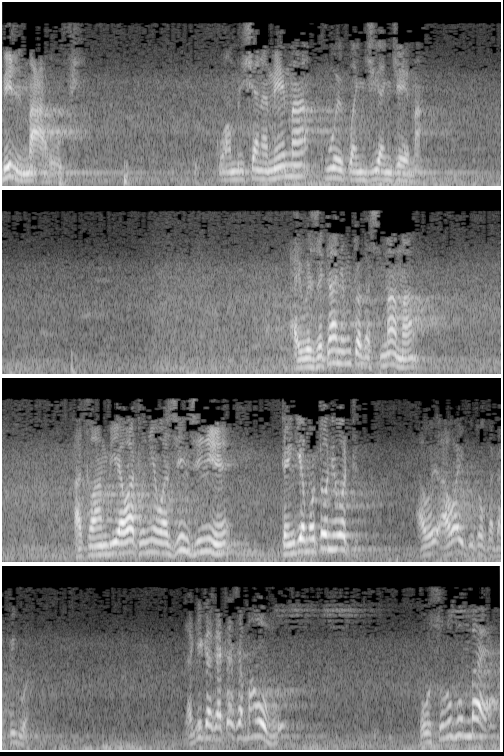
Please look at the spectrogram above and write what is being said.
bil ma'rufi kuamrishana mema kuwe kwa njia njema. Haiwezekani mtu akasimama akawaambia watu nyie wazinzi nyie taingia motoni wote. Hawai kutoka tapigwa lakini kakataza maovu kwa usulubu mbaya.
